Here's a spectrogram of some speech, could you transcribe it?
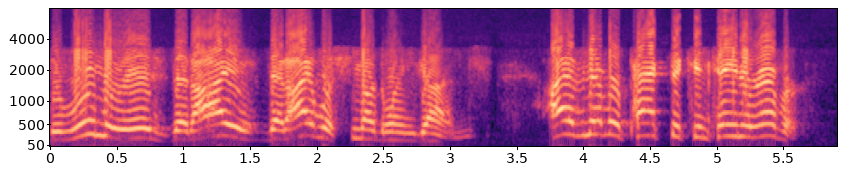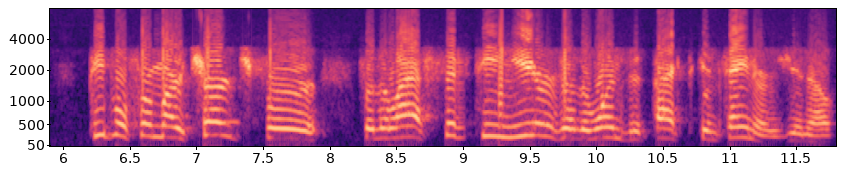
the rumor is that I that I was smuggling guns. I have never packed a container ever. People from our church for for the last 15 years are the ones that packed containers. You know,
